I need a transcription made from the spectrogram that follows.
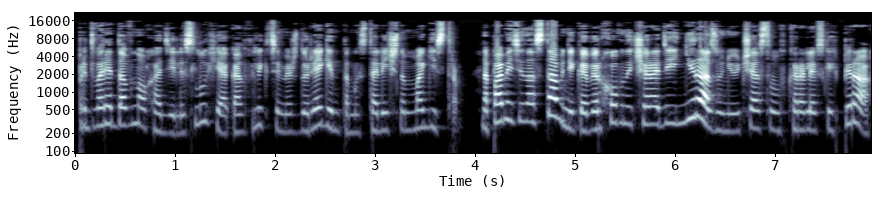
При дворе давно ходили слухи о конфликте между регентом и столичным магистром. На памяти наставника верховный чародей ни разу не участвовал в королевских пирах,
